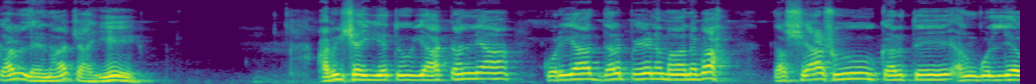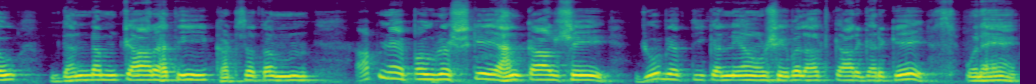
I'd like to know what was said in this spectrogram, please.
कर लेना चाहिए। अभिषय तो यह कन्या कुरिया दर्पेण मानव, तस्याशु करते अंगुल्य दंडम चारहति खटसतम। अपने पौरुष के अहंकार से जो व्यक्ति कन्याओं से बलात्कार करके उन्हें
